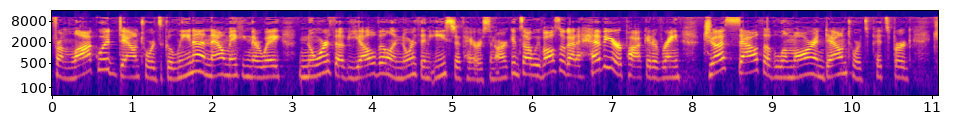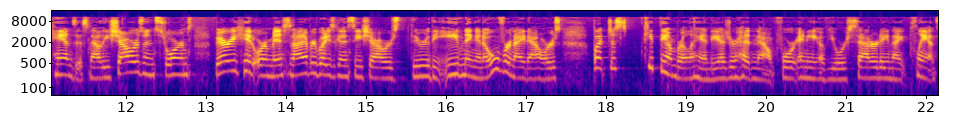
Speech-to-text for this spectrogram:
from Lockwood down towards Galena, and now making their way north of Yellville and north and east of Harrison, Arkansas. We've also got a heavier pocket of rain just south of Lamar and down towards Pittsburgh, Kansas. Now, these showers and storms, very hit or miss. Not everybody's going to see showers through the evening and overnight hours, but just keep the umbrella handy as you're heading out for any of your Saturday night plans.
